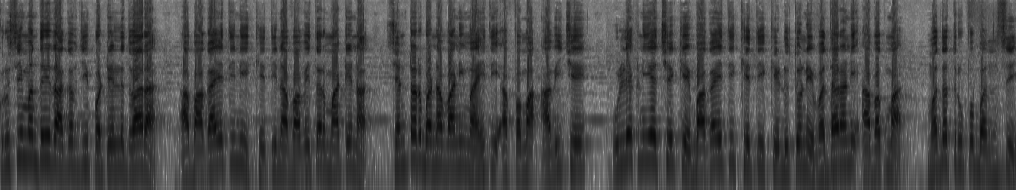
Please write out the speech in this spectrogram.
કૃષિ મંત્રી રાઘવજી પટેલ દ્વારા આ બાગાયતીની ખેતીના વાવેતર માટેના સેન્ટર બનાવવાની માહિતી આપવામાં આવી છે. ઉલ્લેખનીય છે કે બાગાયતી ખેતી ખેડૂતોને વધારાની આવકમાં મદદરૂપ બનશે.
